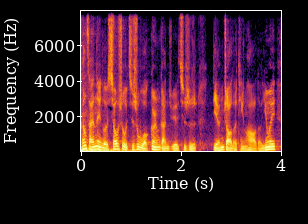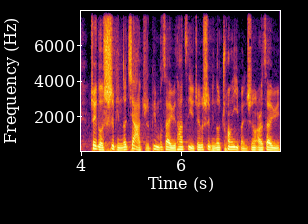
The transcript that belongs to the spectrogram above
刚才那个销售，其实我个人感觉其实点找的挺好的，因为这个视频的价值并不在于他自己这个视频的创意本身，而在于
